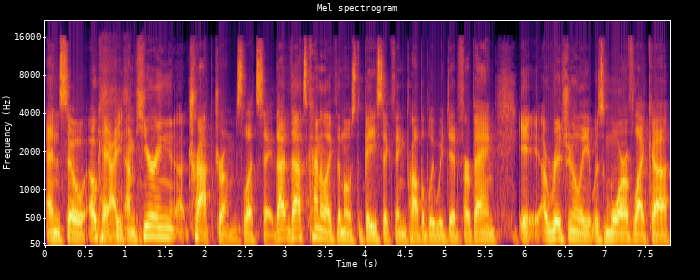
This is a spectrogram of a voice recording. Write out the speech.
And so, okay, I, I'm hearing uh, trap drums. Let's say that that's kind of like the most basic thing probably we did for Bang. It, originally, it was more of like a,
